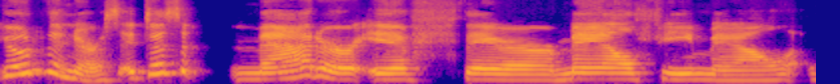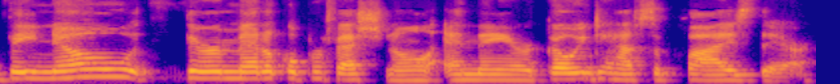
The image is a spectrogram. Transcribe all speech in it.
go to the nurse. It doesn't matter if they're male, female, they know they're a medical professional and they are going to have supplies there.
